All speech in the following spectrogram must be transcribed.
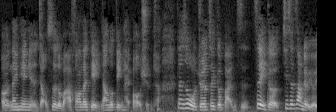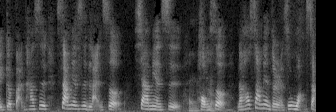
呃那一天演的角色都把它放在电影当做电影海报的宣传，但是我觉得这个板子，这个《寄生上流》有一个版，它是上面是蓝色，下面是红色。红色，然后上面的人是往上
